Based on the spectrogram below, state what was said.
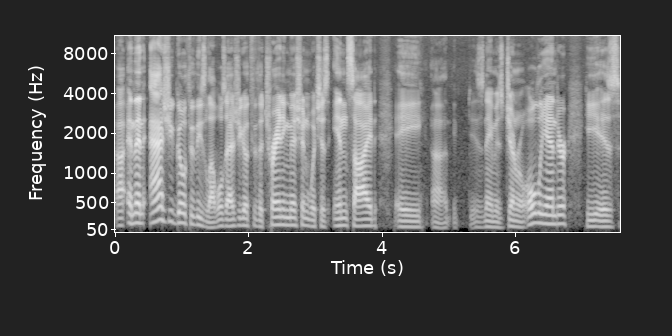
Uh, and then as you go through these levels, as you go through the training mission, which is inside a, uh, his name is General Oleander. He is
